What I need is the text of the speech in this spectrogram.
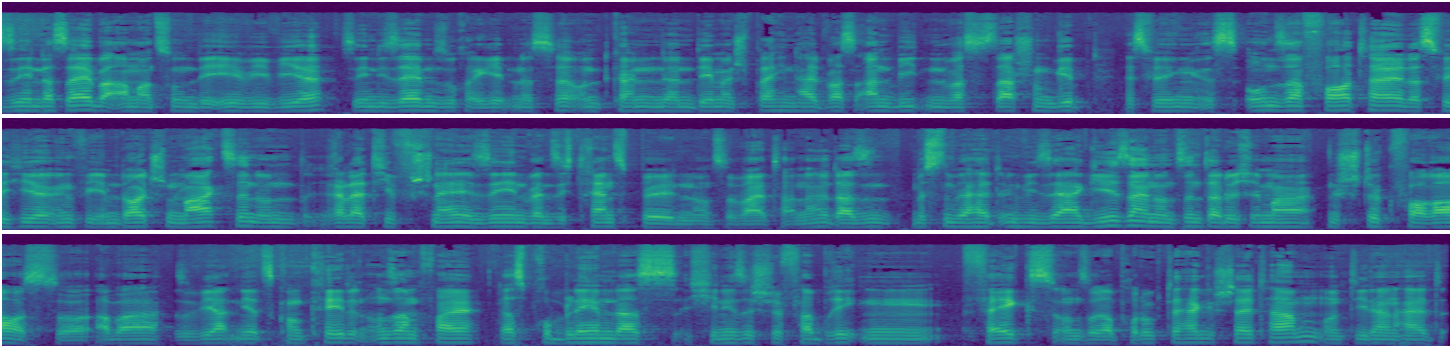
sehen dasselbe Amazon.de wie wir, sehen dieselben Suchergebnisse und können dann dementsprechend halt was anbieten, was es da schon gibt. Deswegen ist unser Vorteil, dass wir hier irgendwie im deutschen Markt sind und relativ schnell sehen, wenn sich Trends bilden und so weiter. Ne? Da sind, müssen wir halt irgendwie sehr agil sein und sind dadurch immer ein Stück voraus. So. Aber also wir hatten jetzt konkret in unserem Fall das Problem, dass chinesische Fabriken Fakes unserer Produkte hergestellt haben und die dann halt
